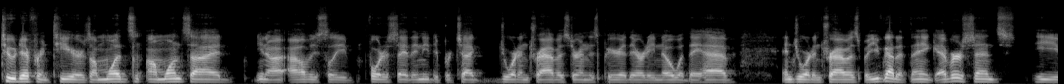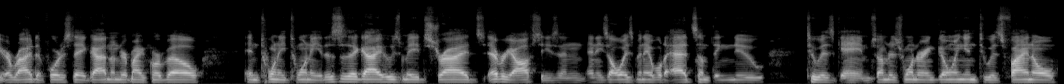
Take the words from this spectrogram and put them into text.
two different tiers. On one on one side, you know, obviously Florida State they need to protect Jordan Travis during this period. They already know what they have in Jordan Travis, but you've got to think ever since he arrived at Florida State, got under Mike Norvell in 2020. This is a guy who's made strides every offseason, and he's always been able to add something new to his game. So I'm just wondering, going into his final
